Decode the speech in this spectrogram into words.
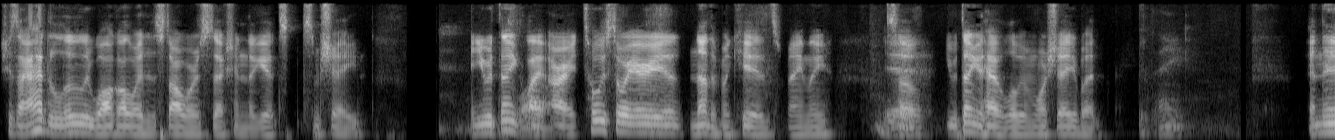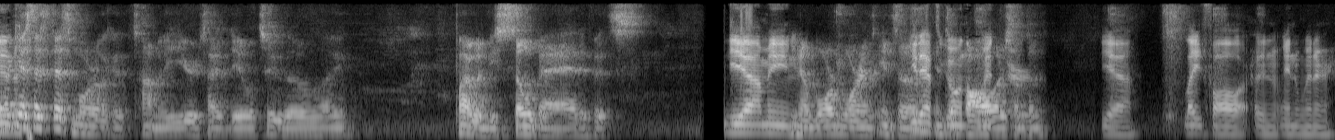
she's like, I had to literally walk all the way to the Star Wars section to get s- some shade. And you would think like, all right, Toy Story area, nothing are kids mainly, Yeah. so you would think it'd have a little bit more shade, but think. and But I guess that's that's more like a time of the year type deal too, though. Like, probably wouldn't be so bad if it's yeah, I mean, you know more and more in, into You'd have to go in the fall or something. yeah, late fall and, and winter.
